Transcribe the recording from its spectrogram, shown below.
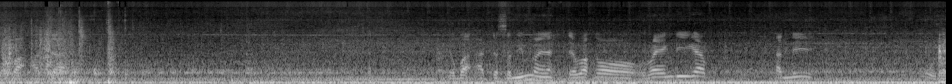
กระบะอาจจะกระบะอาจจะสนิมหน่อยนะแต่ว่าก็แรงดีครับ อันนี้ โอ้ได้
